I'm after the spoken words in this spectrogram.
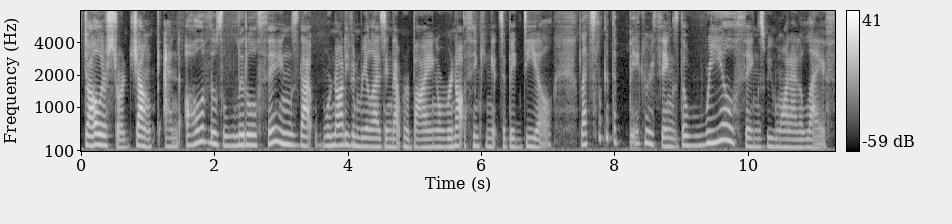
dollar store junk and all of those little things that we're not even realizing that we're buying or we're not thinking it's a big deal. Let's look at the bigger things, the real things we want out of life.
